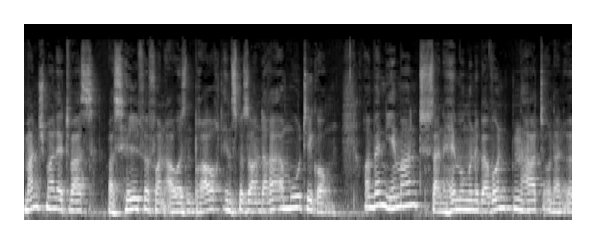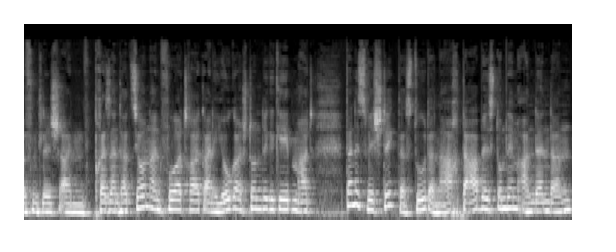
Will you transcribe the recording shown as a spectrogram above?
manchmal etwas, was Hilfe von außen braucht, insbesondere Ermutigung. Und wenn jemand seine Hemmungen überwunden hat und dann öffentlich eine Präsentation, einen Vortrag, eine Yogastunde gegeben hat, dann ist wichtig, dass du danach da bist, um dem anderen dann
